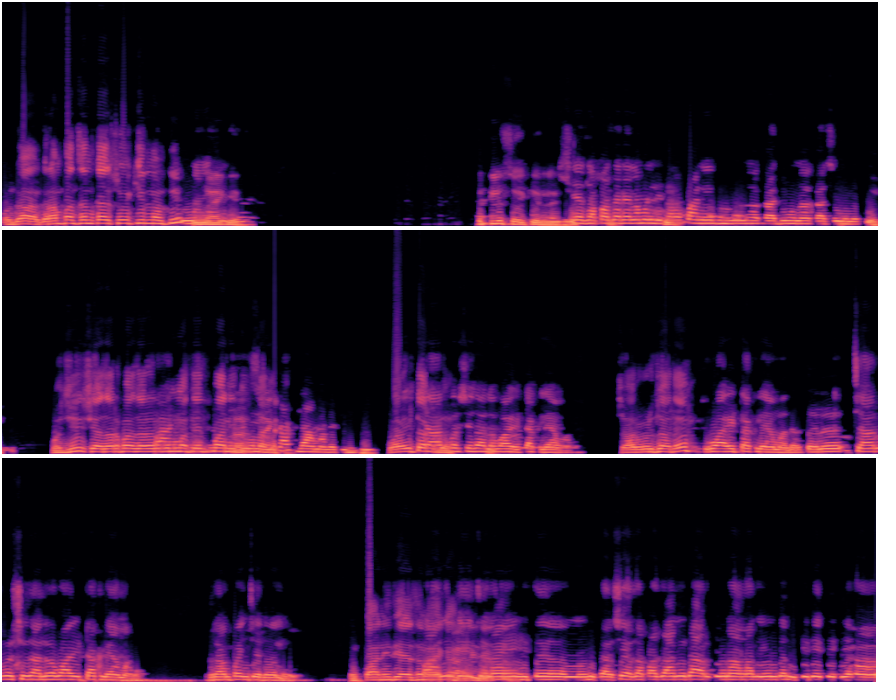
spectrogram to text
मग गा- ग्रामपंचायत काय सोय केली नव्हती? नाही केली. कुठली सोय केली नाही शेजा पाजाऱ्याला म्हणले तेव्हा पाणी भरू नका देऊ नका असं म्हणत होते. म्हणजे शेजार पाजाराला पण पाणी देऊ नका? टाकलं आम्हाला ते. वाळी चार टाकलं. वर्ष झालं वाळी टाकले आम्हाला. चार वर्ष झालं? वाळी टाकले आम्हाला. त्यानं चार वर्ष झालं वाळी टाकले आम्हाला. ग्रामपंचायत वाले मग पाणी द्यायचं नाही पाणी काय द्यायचं नाही. इथं पाजा आम्ही दार पिऊन आम्हाला येऊन धमकी देते की हा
